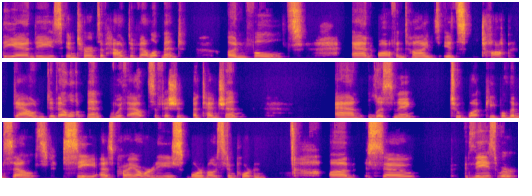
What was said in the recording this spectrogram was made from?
the Andes in terms of how development unfolds and oftentimes it's top down development without sufficient attention and listening to what people themselves see as priorities or most important. Um, so these were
